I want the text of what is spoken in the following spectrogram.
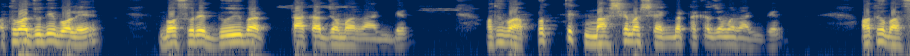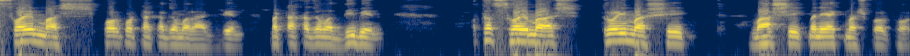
অথবা যদি বলে, বছরে দুইবার টাকা জমা রাখবেন, অথবা প্রত্যেক মাসে মাসে একবার টাকা জমা রাখবেন, অথবা ছয় মাস পর পর টাকা জমা রাখবেন বা টাকা জমা দিবেন, অর্থাৎ ছয় মাস, ত্রৈমাসিক, মাসিক মানে এক মাস পর পর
